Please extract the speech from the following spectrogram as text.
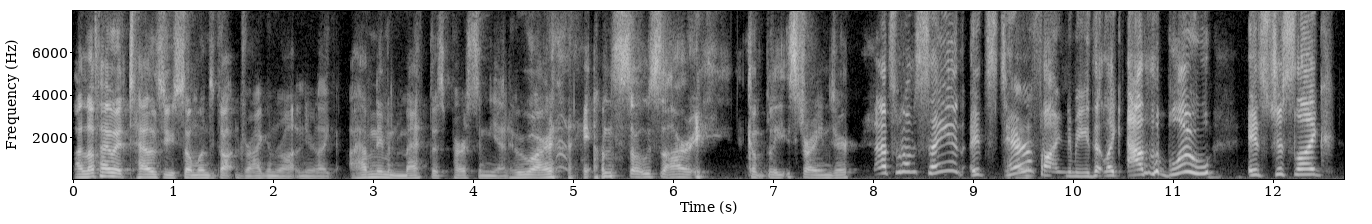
I love how it tells you someone's got dragon rot, and you're like, I haven't even met this person yet. Who are they? I'm so sorry, complete stranger. That's what I'm saying. It's terrifying to me that like out of the blue, it's just like S-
